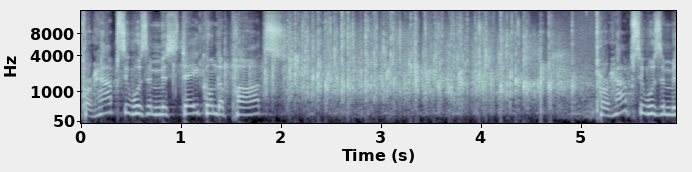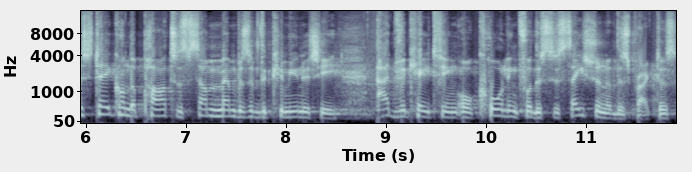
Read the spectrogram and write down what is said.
Perhaps it was a mistake on the parts Perhaps it was a mistake on the part of some members of the community advocating or calling for the cessation of this practice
